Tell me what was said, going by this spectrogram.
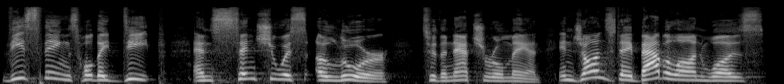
These things hold a deep and sensuous allure to the natural man. In John's day, Babylon was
